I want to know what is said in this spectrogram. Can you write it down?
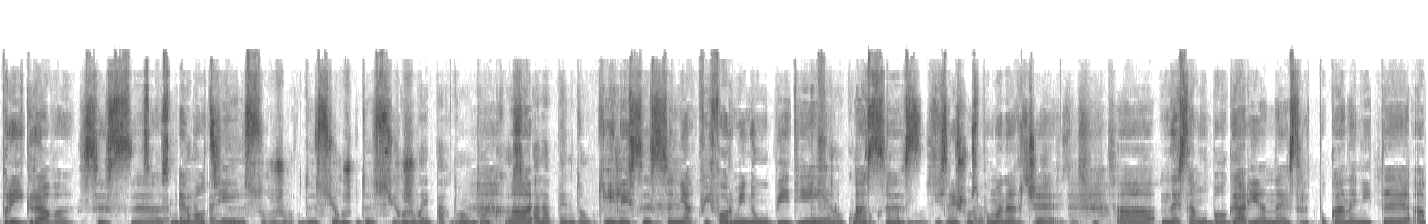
преиграва с а, емоции. Или с някакви форми на обиди. Аз излишно споменах, че а, не само България не е сред поканените, а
